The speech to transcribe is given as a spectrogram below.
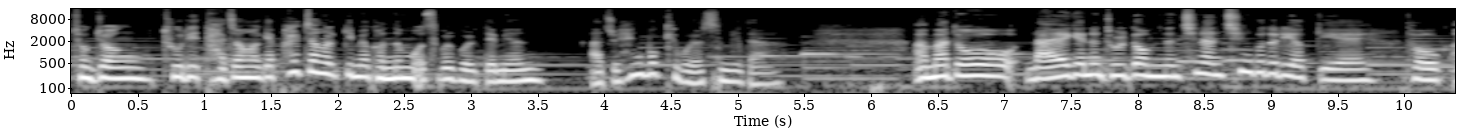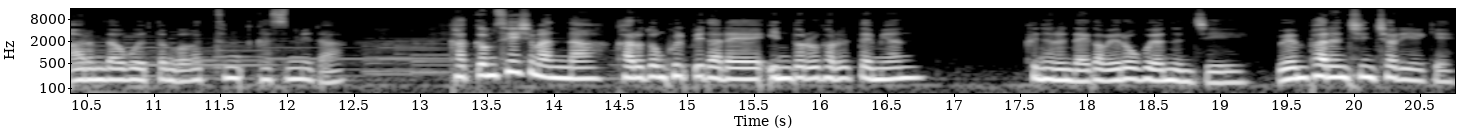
종종 둘이 다정하게 팔짱을 끼며 걷는 모습을 볼 때면 아주 행복해 보였습니다. 아마도 나에게는 둘도 없는 친한 친구들이었기에 더욱 아름다워 보였던 것 같은, 같습니다. 가끔 셋이 만나 가로등 불빛 아래 인도를 걸을 때면 그녀는 내가 외로워 보였는지 왼팔은 진철이에게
